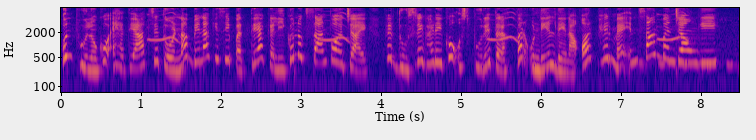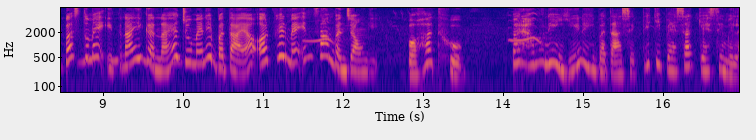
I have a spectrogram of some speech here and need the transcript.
उन फूलों को एहतियात से तोड़ना बिना किसी पत्ते या कली को नुकसान पहुँचाए फिर दूसरे घड़े को उस पूरे दरख्त पर उंडेल देना और फिर मैं इंसान बन जाऊँगी। बस तुम्हें इतना ही करना है जो मैंने बताया और फिर मैं इंसान बन जाऊँगी। बहुत खूब। पर हम उन्हें ये नहीं बता सकते कि पैसा कैसे मिला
